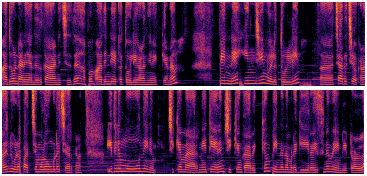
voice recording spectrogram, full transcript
അതുകൊണ്ടാണ് ഞാനിത് കാണിച്ചത്. അപ്പം അതിന്റെയൊക്കെ തൊലി കളഞ്ഞ് വെക്കണം. പിന്നെ ഇഞ്ചിയും വെളുത്തുള്ളിയും ചതച്ച് വെക്കണം. അതിന്റെ കൂടെ പച്ചമുളകും കൂടെ ചേർക്കണം. ഇതിന് മൂന്നിനും ചിക്കൻ മാരിനേറ്റ് ചെയ്യാനും ചിക്കൻ കറിക്കും പിന്നെ നമ്മുടെ ഗീ റൈസിനും വേണ്ടിയിട്ടുള്ള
